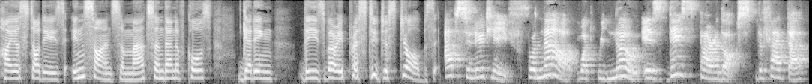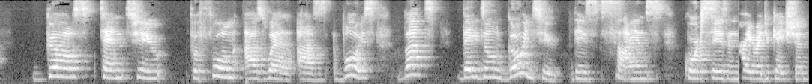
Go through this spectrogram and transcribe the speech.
higher studies in science and maths, and then, of course, getting these very prestigious jobs. Absolutely. For now, what we know is this paradox the fact that girls tend to perform as well as boys, but they don't go into these science courses in higher education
